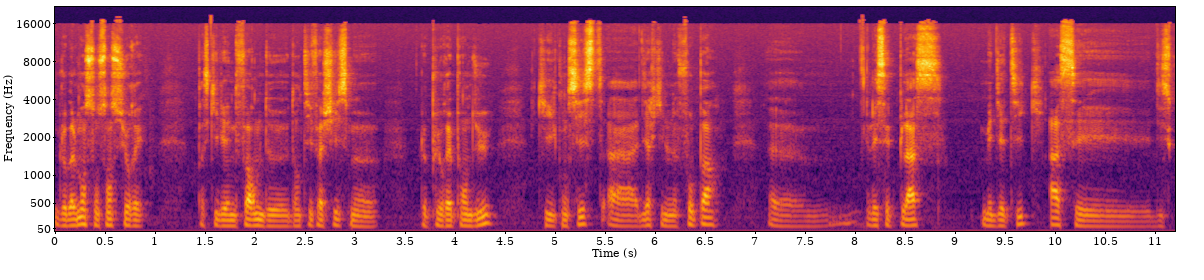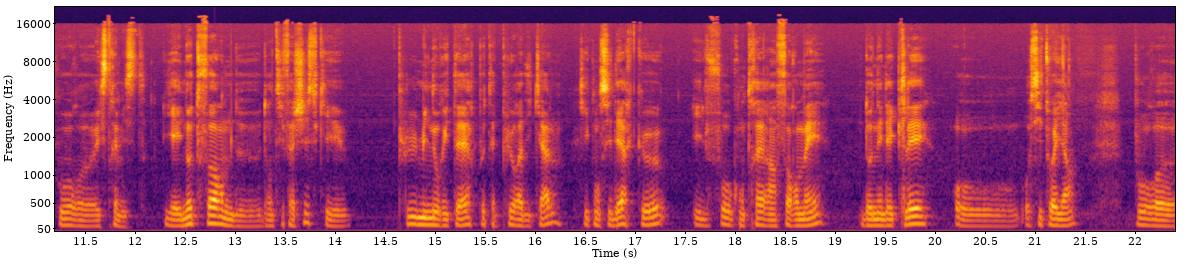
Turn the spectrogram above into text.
globalement, sont censurées. Parce qu'il y a une forme d'antifascisme le plus répandu qui consiste à dire qu'il ne faut pas euh, laisser de place médiatique à ces discours euh, extrémistes. Il y a une autre forme d'antifascisme qui est plus minoritaire, peut-être plus radicale, qui considère qu'il faut au contraire informer, donner les clés aux, citoyens pour, euh,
